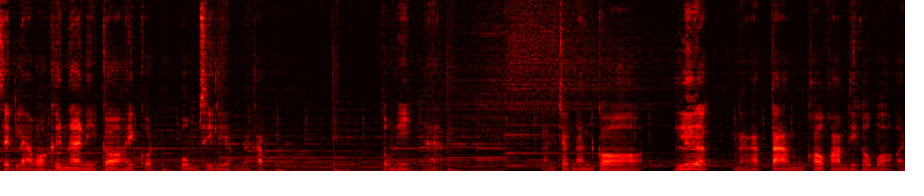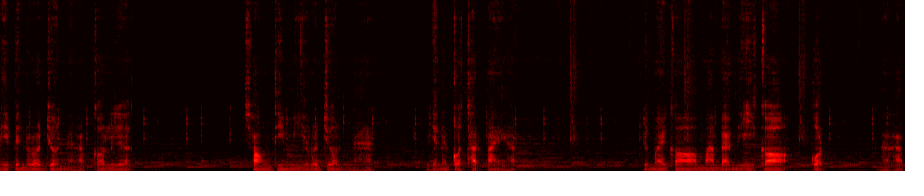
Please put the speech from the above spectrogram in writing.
เสร็จแล้วพอขึ้นหน้านี้ก็ให้กดปุ่มสี่เหลี่ยมนะครับ ตรงนี้นะหลังจากนั้นก็เลือกนะครับตามข้อความที่เขาบอกอันนี้เป็นรถยนต์นะครับ ก็เลือกช่องที่มีรถยนต์นะฮะจากนั้นกดถัดไปครับ หรือไม่ก็มาแบบนี้อีกก็กดนะครับ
